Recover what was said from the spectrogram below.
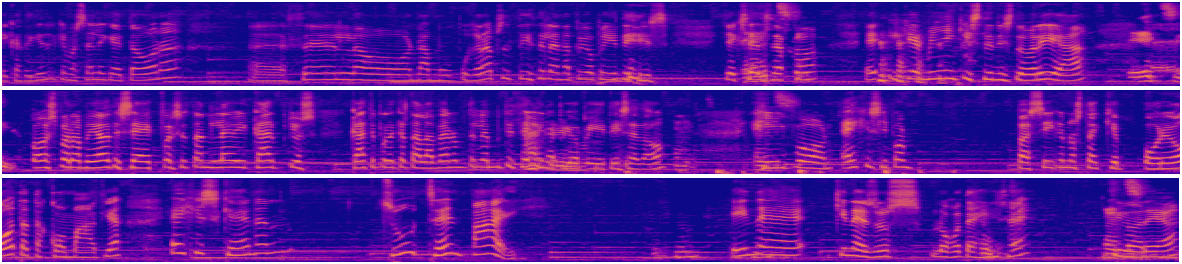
η καθηγήτρια και μας έλεγε τώρα ε, θέλω να μου γράψετε τι ήθελε να πει ο ποιητής. Και ξέρεις αυτό, ε, είχε μείνει και στην ιστορία. Έτσι. Ε, Ω παρομοιώτη έκφραση, όταν λέει κάποιος κάτι που δεν καταλαβαίνουμε, του λέμε τι θέλει να πει ο ποιητής εδώ. Έτσι. Λοιπόν, έχεις λοιπόν πασίγνωστα και ωραιότατα κομμάτια. Έχεις και έναν Τσου Τσεν Πάι. Είναι Κινέζος λογοτέχνης, ε; Τι ωραία.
